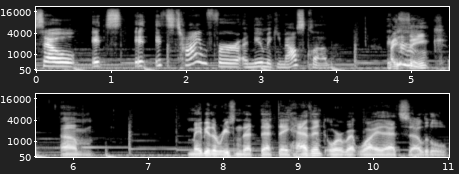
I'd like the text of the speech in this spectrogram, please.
So it's it it's time for a new Mickey Mouse Club. I think um, maybe the reason that that they haven't, or why that's a little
